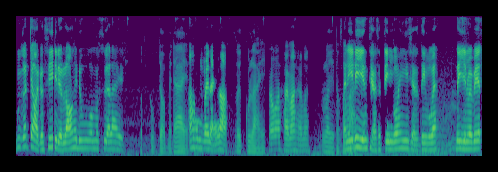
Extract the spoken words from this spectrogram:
มึงก็จอดกันสิเดี๋ยวร้องให้ดูว่ามันคืออะไร รถกูจอดไม่ได้เอ้ามึงไปไหนล่ะรถกูไหลมามาถอยมาถอยมา กูรออยู่ตรงสะอัพานนี้ได้ยินเสียงสตรีมกูไหมได้ยินเสียงสตรีมกูไหมได้ยินไหมเบส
